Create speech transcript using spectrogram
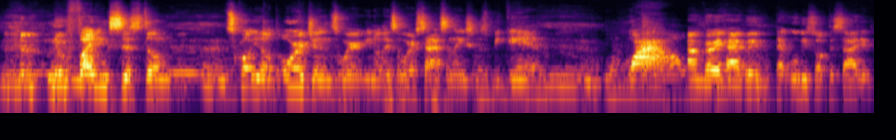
new fighting system. Yeah. It's called, you know, the origins where you know they said where assassinations began. Wow. I'm very happy that Ubisoft decided,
